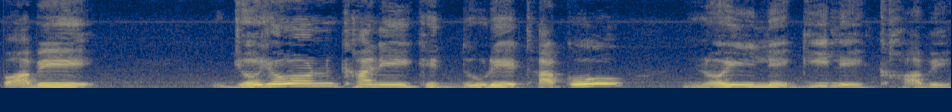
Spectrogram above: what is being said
পাবে। যোজন খানিক দূরে থাকো, নইলে গিলে খাবে।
